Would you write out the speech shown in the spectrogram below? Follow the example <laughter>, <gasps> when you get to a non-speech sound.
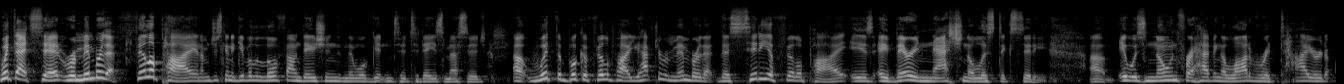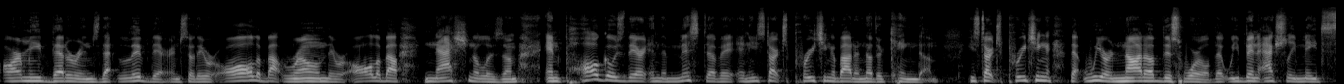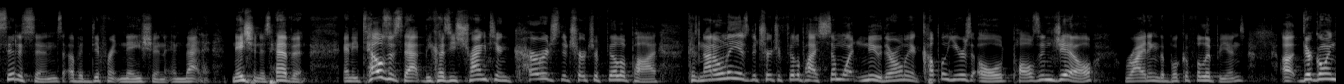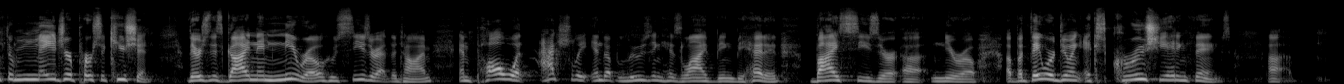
With that said, remember that Philippi, and I'm just going to give a little foundation and then we'll get into today's message. Uh, with the book of Philippi, you have to remember that the city of Philippi is a very nationalistic city. Um, it was known for having a lot of retired army veterans that lived there. And so they were all about Rome, they were all about nationalism. And Paul goes there in the midst of it and he starts preaching about another kingdom. He starts preaching that we are not of this world, that we've been actually made citizens of a different nation, and that nation is heaven. And he tells us that because he's trying to encourage the church of Philippi, because not only is the church of Philippi somewhat new, they're only a couple years old, Paul's in jail writing the book of Philippians, uh, they're going through major persecution. There's this guy named Nero, who's Caesar at the time, and Paul would actually end up losing his life being beheaded by Caesar uh, Nero. Uh, but they were doing excruciating things. Uh,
